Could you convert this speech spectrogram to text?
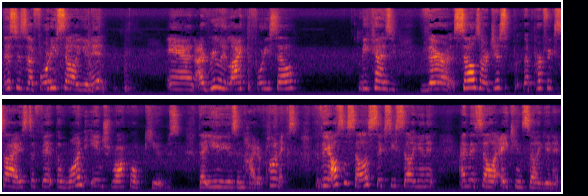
this is a 40 cell unit and I really like the 40 cell because their cells are just the perfect size to fit the one inch Rockwool cubes that you use in hydroponics. But they also sell a 60 cell unit and they sell an 18 cell unit,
